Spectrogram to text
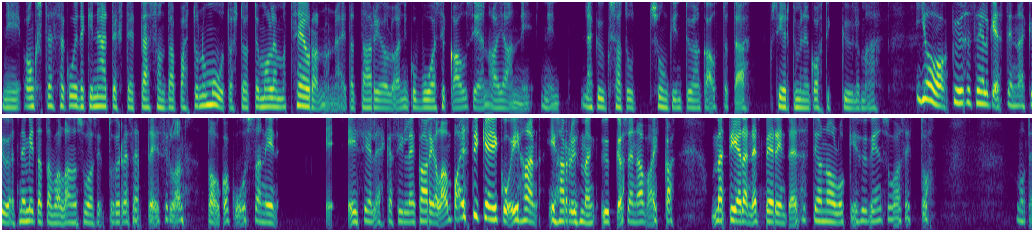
Niin onko tässä kuitenkin, näettekö te, että tässä on tapahtunut muutos? Te olette molemmat seurannut näitä tarjoiluja niin kuin vuosikausien ajan, niin, niin näkyykö Satu sunkin työn kautta tämä siirtyminen kohti kylmää? Joo, kyllä se selkeästi näkyy, että ne mitä tavallaan on suosittuja reseptejä silloin toukokuussa, niin ei siellä ehkä silleen Karjalan paisti keiku ihan, ihan ryhmän ykkösenä, vaikka mä tiedän, että perinteisesti on ollutkin hyvin suosittu. Mutta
